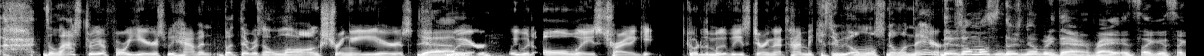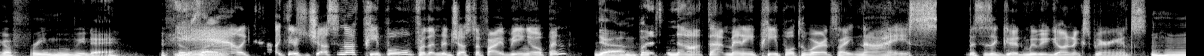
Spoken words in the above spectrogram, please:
the last three or four years we haven't, but there was a long string of years Yeah. where we would always try to get go to the movies during that time because there'd be almost no one there. There's almost there's nobody there, right? It's like it's like a free movie day. It feels yeah, like like like there's just enough people for them to justify being open, yeah. but it's not that many people to where it's like nice. This is a good movie going experience. hmm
